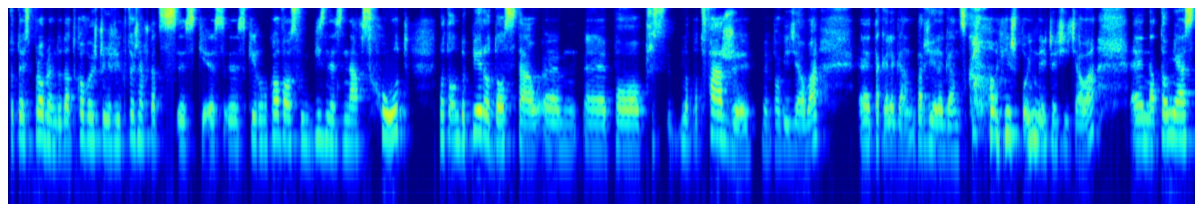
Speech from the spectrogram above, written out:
to to jest problem. Dodatkowo jeszcze, jeżeli ktoś na przykład skierunkował swój biznes na wschód, no to on dopiero dostał e, po, no po twarzy, bym powiedziała, tak elegant, bardziej elegancko niż po innej części ciała. Natomiast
